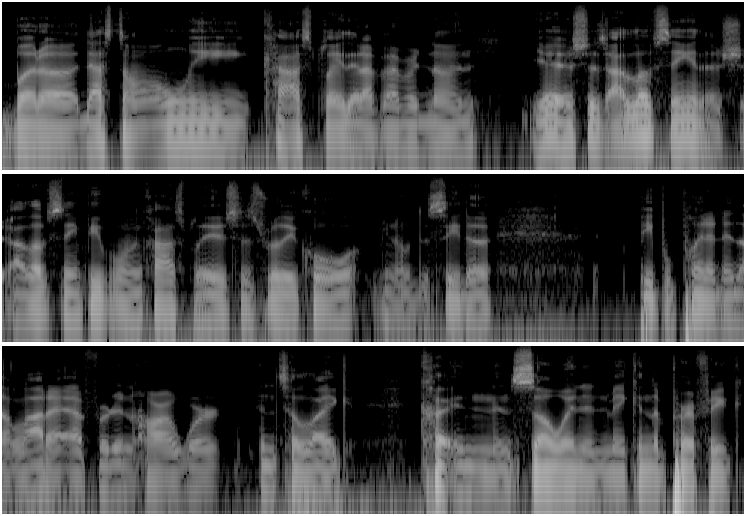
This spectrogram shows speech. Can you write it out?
But uh, that's the only cosplay that I've ever done. Yeah, it's just I love seeing that shit. I love seeing people in cosplay. It's just really cool, you know, to see the people putting in a lot of effort and hard work into like cutting and sewing and making the perfect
